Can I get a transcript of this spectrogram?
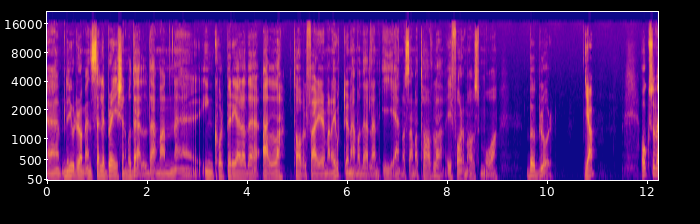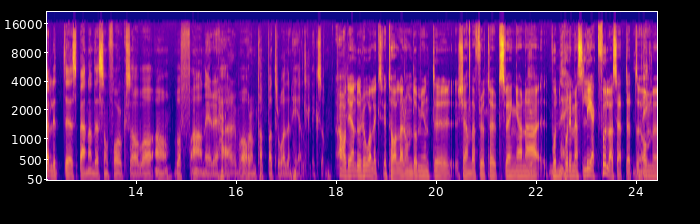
Eh, nu gjorde de en Celebration-modell där man eh, inkorporerade alla tavelfärger man har gjort i den här modellen i en och samma tavla i form av små bubblor. ja. Också väldigt eh, spännande som folk sa, vad, ja, vad fan är det här? Vad har de tappat tråden helt? Liksom? Ja, det är ändå Rolex vi talar om. De är ju inte kända för att ta ut svängarna på, på det mest lekfulla sättet. Nej. Om, eh,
